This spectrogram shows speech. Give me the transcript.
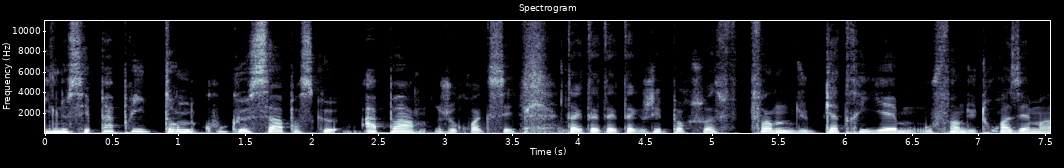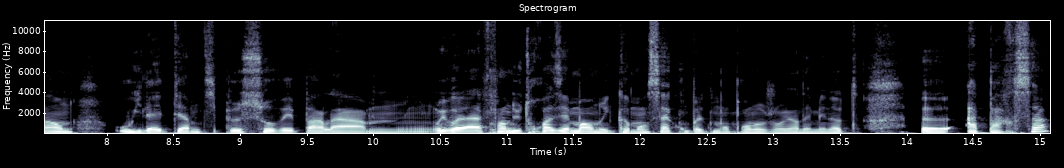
il ne s'est pas pris tant de coups que ça parce que à part, je crois que c'est tac tac tac tac, j'ai peur que ce soit fin du quatrième ou fin du troisième round où il a été un petit peu sauvé par la, hum, oui voilà, la fin du troisième round où il commençait à complètement prendre, je regardais mes notes. Euh, à part ça,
